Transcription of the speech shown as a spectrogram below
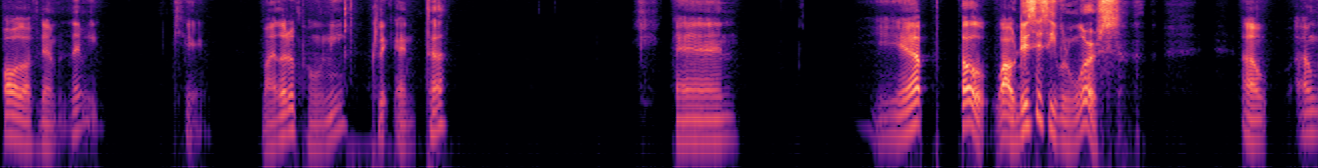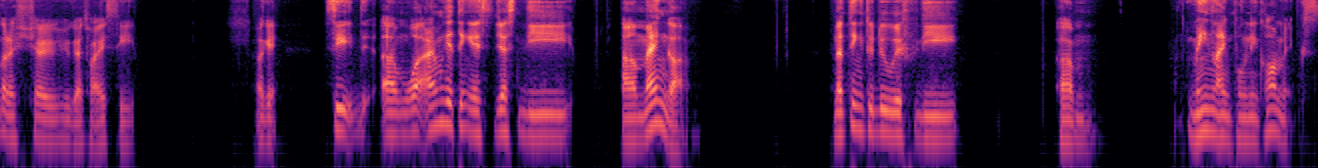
all of them. Let me okay. My Little Pony. Click enter. And yep. Oh wow, this is even worse. uh, I'm gonna show you guys what I see. Okay, See, um, what I'm getting is just the uh, manga. Nothing to do with the um, mainline pony comics.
